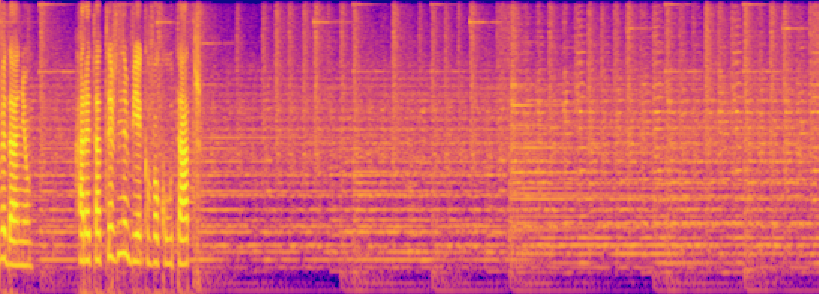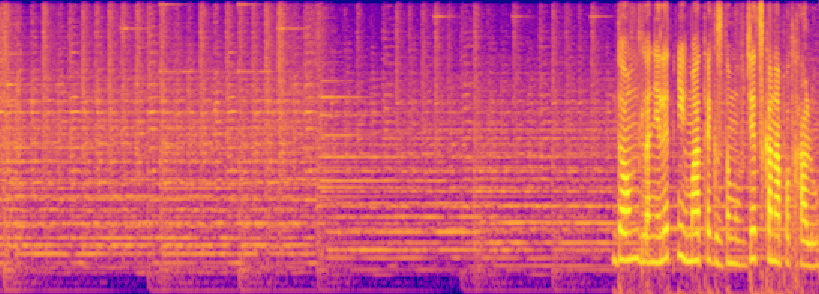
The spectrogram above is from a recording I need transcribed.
wydaniu charytatywny bieg wokół Tatr, dom dla nieletnich matek z domów dziecka na Podhalu.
